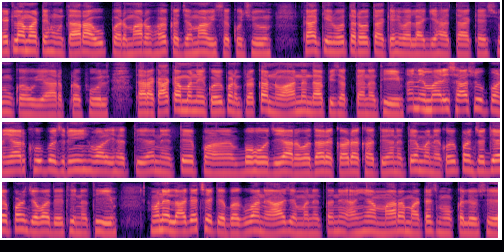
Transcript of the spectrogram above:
એટલા માટે હું તારા ઉપર મારો હક જમાવી શકું છું. છું. કાકી રોતા રોતા કહેવા લાગ્યા હતા કે શું કહું યાર પ્રફુલ, તારા કાકા મને કોઈ પણ પ્રકારનો આનંદ આપી શકતા નથી. અને મારી સાસુ પણ યાર ખૂબ જ રીંહવાળી હતી અને તે પણ બહુ જ યાર વધારે કડક હતી અને તે મને કોઈ પણ જગ્યાએ પણ જવા દેતી નથી. મને લાગે છે કે ભગવાને આજે મને તને અહીંયા મારા માટે જ મોકલ્યો છે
